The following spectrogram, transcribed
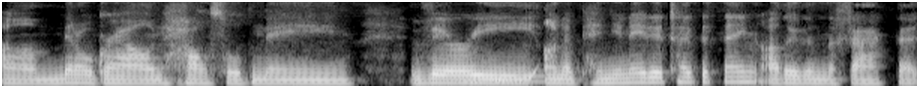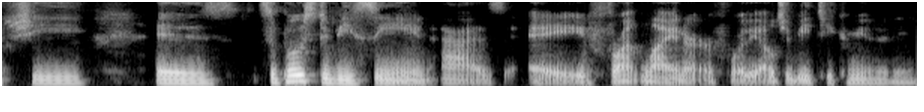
um, middle ground household name, very Mhm. unopinionated type of thing, other than the fact that she is supposed to be seen as a frontliner for the LGBT community.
